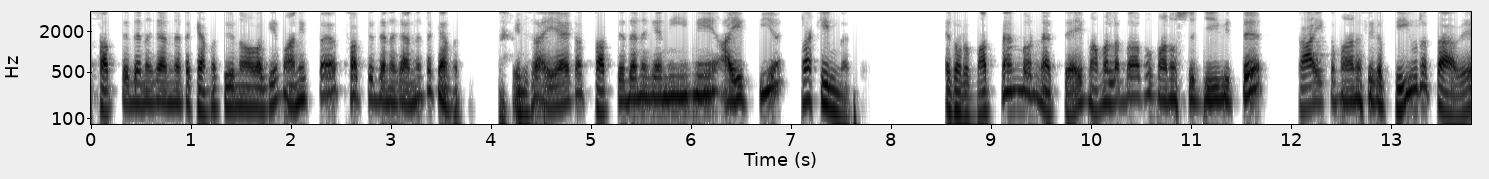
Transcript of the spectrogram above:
සත්‍ය දැනගන්නට කැමති වෙනවා වගේම අනිත් අයත් සත්‍ය දැනගන්නට කැමතියි. ඒ නිසා ඒ අයටත් සත්‍ය දැනගැනීමේ අයිතිය රකින්නට. එතකොට මත්පැන් බොන්නේ නැත්තේ ඇයි? මම ලබාපු මනුෂ්‍ය ජීවිතය කායික මානසික තීව්‍රතාවය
